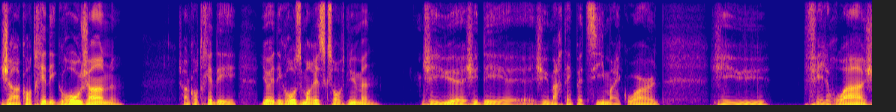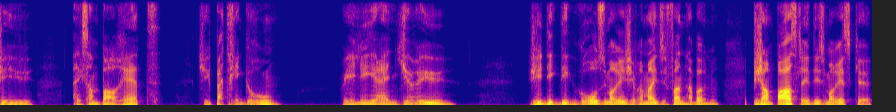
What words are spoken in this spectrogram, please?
J'ai rencontré des gros gens, là. J'ai rencontré des... Il y a des gros humoristes qui sont venus, man. J'ai eu, euh, j'ai des, euh, j'ai eu Martin Petit, Mike Ward. J'ai eu Phil Roy. J'ai eu Alexandre Barrette. J'ai eu Patrick Groux. Rélie Rengru. J'ai eu des, des gros humoristes. J'ai vraiment eu du fun là-bas, là. Puis j'en passe, il y a des humoristes que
